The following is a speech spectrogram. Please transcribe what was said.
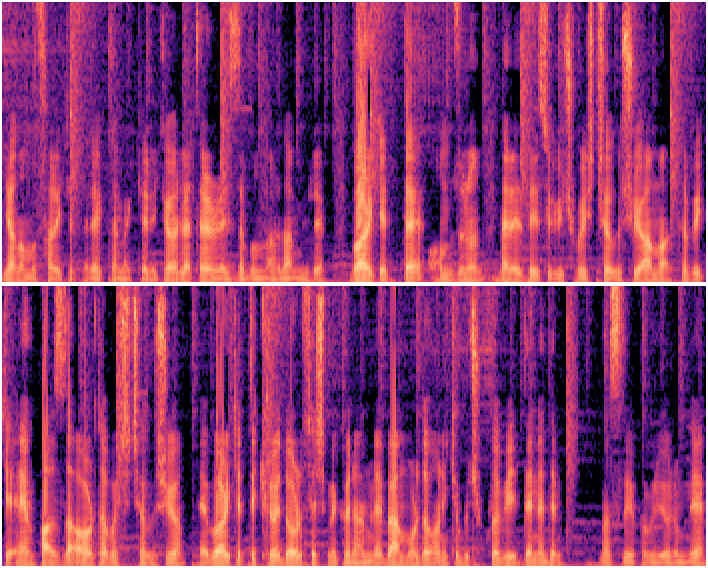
yan omuz hareketleri eklemek gerekiyor. Lateral raise de bunlardan biri. Bu harekette omzunun neredeyse 3 başı çalışıyor ama tabii ki en fazla orta başı çalışıyor. E, bu harekette kiloyu doğru seçmek önemli. Ben burada 12.5'la bir denedim nasıl yapabiliyorum diye.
